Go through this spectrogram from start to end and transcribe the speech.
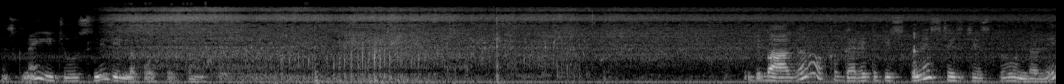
వేసుకున్నా. ఈ జ్యూస్ని దీనిలో పోసేస్తాను. ఇది బాగా ఒక గరిటె తీసుకొని స్టిర్ చేస్తూ ఉండాలి.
